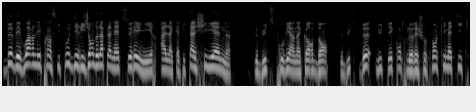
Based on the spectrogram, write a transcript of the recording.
devait voir les principaux dirigeants de la planète se réunir à la capitale chilienne. Le but, trouver un accord dans le but de lutter contre le réchauffement climatique.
